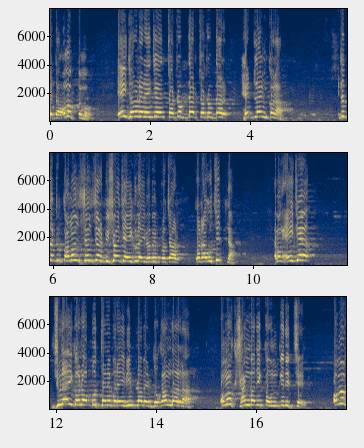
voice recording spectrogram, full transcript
নেতা, অমক তমক। এই ধরনের এই যে চটকদার চটকদার হেডলাইন করা, এটা তো একটু কমন সেন্সের বিষয় যে এইগুলো এইভাবে প্রচার করা উচিত না। এবং এই যে জুলাই গণ অভ্যুত্থানে পরে এই বিপ্লবের দোকানদাররা অমুক সাংবাদিককে হুমকি দিচ্ছে, অমুক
